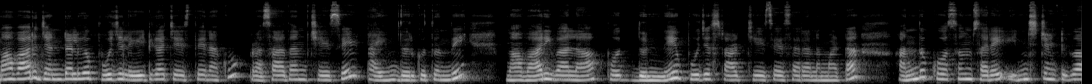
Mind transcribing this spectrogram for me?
మా వారు జనరల్గా పూజ లేట్గా చేస్తే నాకు ప్రసాదం చేసే టైం దొరుకుతుంది. మా వారు ఇవాళ పొద్దున్నే పూజ స్టార్ట్ చేసేసారనమాట అందుకోసం సరే ఇన్స్టెంట్గా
